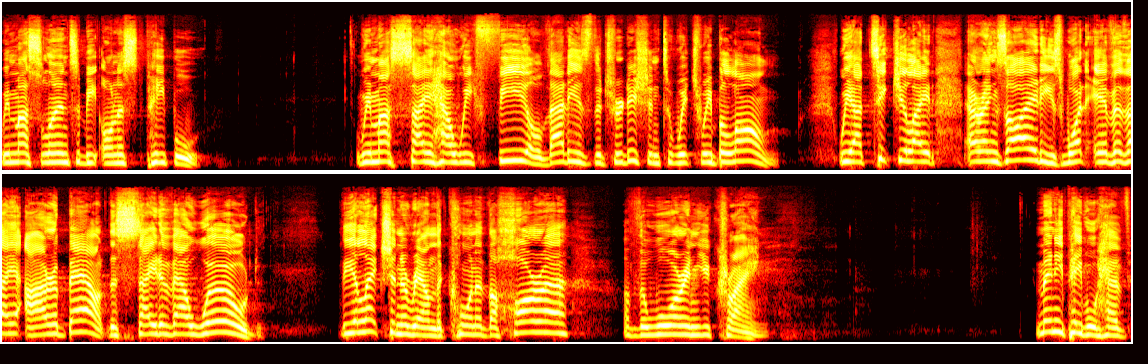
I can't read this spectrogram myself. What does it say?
We must learn to be honest people. We must say how we feel. That is the tradition to which we belong. We articulate our anxieties, whatever they are about, the state of our world, the election around the corner, the horror of the war in Ukraine. Many people have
